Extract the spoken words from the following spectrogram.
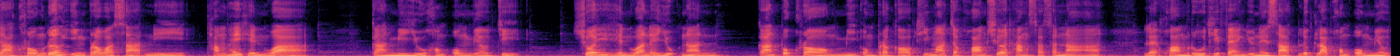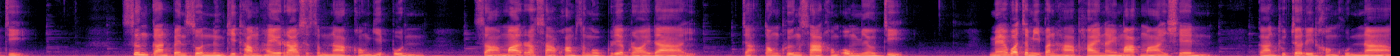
จากโครงเรื่องอิงประวัติศาสตร์นี้ทำให้เห็นว่า การมีอยู่ขององค์เมียวจิ ช่วยให้เห็นว่าในยุคนั้น การปกครองมีองค์ประกอบที่มาจากความเชื่อทางศาสนา และความรู้ที่แฝงอยู่ในศาสตร์ลึกลับขององค์เมียวจิ ซึ่งการเป็นส่วนหนึ่งที่ทำให้ราชสำนักของญี่ปุ่น สามารถรักษาความสงบเรียบร้อยได้ จะต้องพึ่งศาสตร์ขององค์เมียวจิ แม้ว่าจะมีปัญหาภายในมากมาย เช่น การทุจริตของขุนนาง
